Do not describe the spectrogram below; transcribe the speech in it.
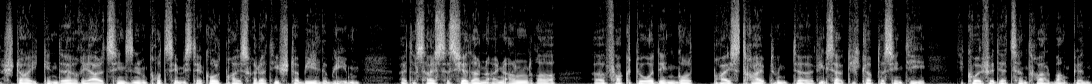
steigende Realzinsen und trotzdem ist der Goldpreis relativ stabil geblieben. Äh, das heißt, das ist ja dann ein anderer äh, Faktor, den Goldpreis treibt. Und äh, wie gesagt, ich glaube, das sind die, die Käufe der Zentralbanken.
